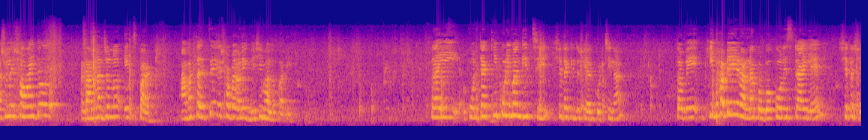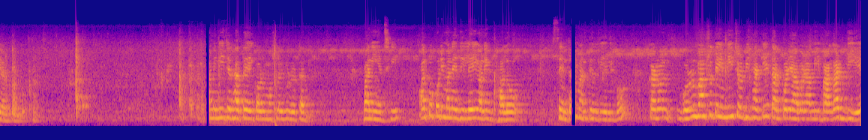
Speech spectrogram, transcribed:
আসলে সবাই তো রান্নার জন্য এক্সপার্ট আমার চাইতে সবাই অনেক বেশি ভালো পারে। তাই কোনটা কি পরিমাণ দিচ্ছি সেটা কিন্তু শেয়ার করছি না। তবে কীভাবে রান্না করব, কোন স্টাইলে, সেটা শেয়ার করব। আমি নিজের হাতে এই গরম মশলা গুঁড়োটা বানিয়েছি। অল্প পরিমাণে দিলেই অনেক ভালো সেন্ট তেল দিয়ে নিব। কারণ গরুর মাংসতে এমনি চর্বি থাকে, তারপরে আবার আমি বাগার দিয়ে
